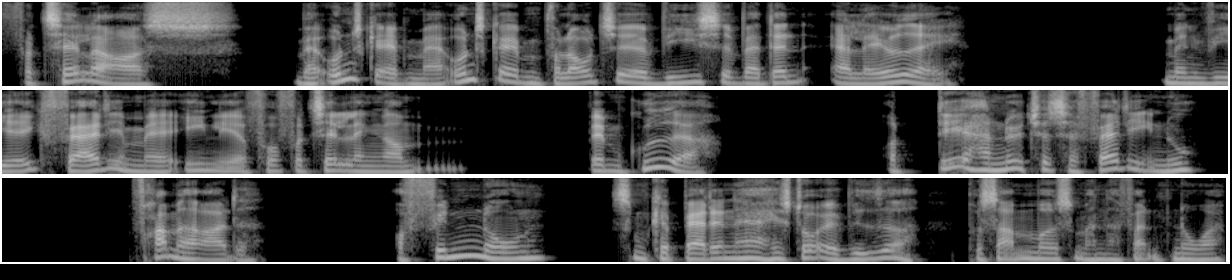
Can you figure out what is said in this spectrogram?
fortæller os, hvad ondskaben er. Ondskaben får lov til at vise, hvad den er lavet af men vi er ikke færdige med egentlig at få fortællingen om, hvem Gud er. Og det er han nødt til at tage fat i nu, fremadrettet, og finde nogen, som kan bære den her historie videre, på samme måde, som han har fandt Noah.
